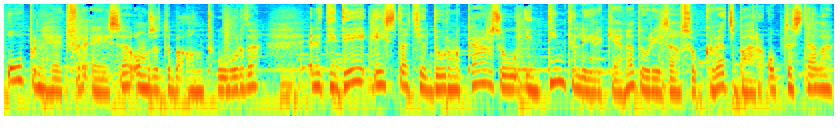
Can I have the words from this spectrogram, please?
openheid vereisen om ze te beantwoorden. En het idee is dat je door elkaar zo intiem te leren kennen, door jezelf zo kwetsbaar op te stellen,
